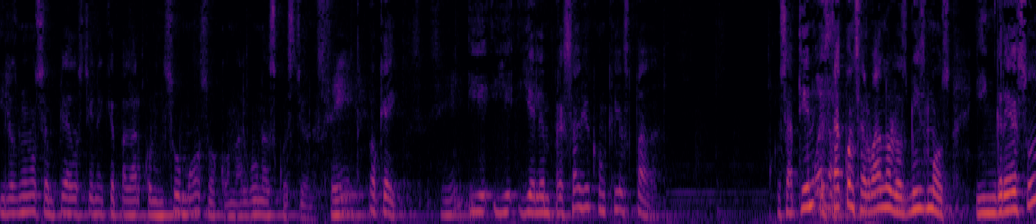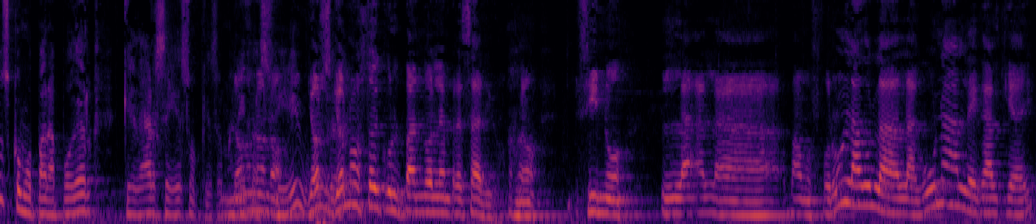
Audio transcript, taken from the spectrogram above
y los mismos empleados tienen que pagar con insumos o con algunas cuestiones. Sí. Ok. ¿Y, y, el empresario con qué les paga? O sea, tiene, está conservando los mismos ingresos como para poder quedarse eso que se maneja no, no, no. así. Yo, o sea, yo no estoy culpando al empresario, no, sino la, la, vamos, por un lado la laguna legal que hay,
